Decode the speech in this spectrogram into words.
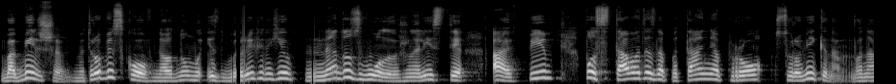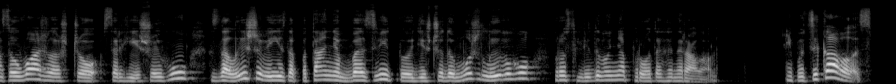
Ба більше Дмитро Пісков на одному із брифінгів не дозволив журналісті АФП поставити запитання про Суровікіна. Вона зауважила, що Сергій Шойгу залишив її запитання без відповіді щодо можливого розслідування проти генерала. І поцікавилась,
